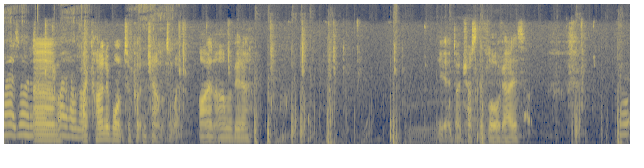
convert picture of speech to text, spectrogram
might as well. Just, um, why the hell not? I kind of want to put enchantments on my iron armor better. Yeah, don't trust the floor, guys. Oh,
